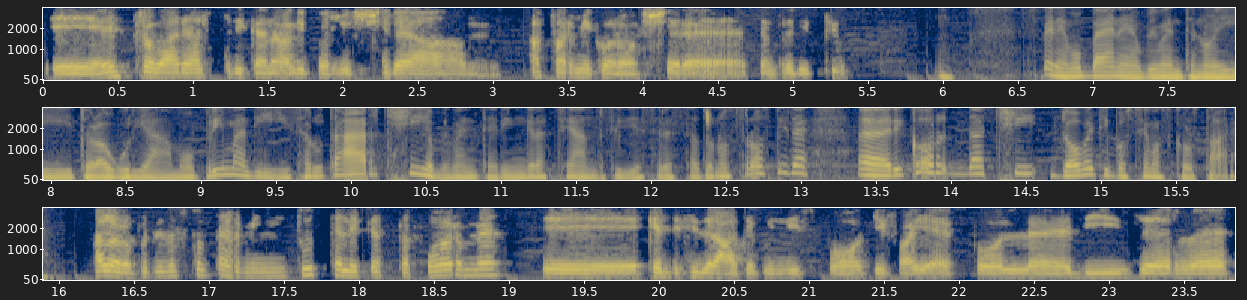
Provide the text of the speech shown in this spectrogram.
e trovare altri canali per riuscire a, a farmi conoscere sempre di più. Mm. Speriamo bene, ovviamente noi te lo auguriamo. Prima di salutarci, ovviamente ringraziandoti di essere stato nostro ospite, eh, ricordaci dove ti possiamo ascoltare. Allora, potete ascoltarmi in tutte le piattaforme eh, che desiderate, quindi Spotify, Apple, eh, Deezer,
